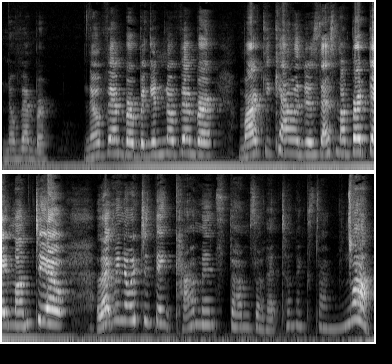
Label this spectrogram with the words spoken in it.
November. November, begin November. Mark your calendars. That's my birthday month too. Let me know what you think. Comments, thumbs up. That till next time. Mwah!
